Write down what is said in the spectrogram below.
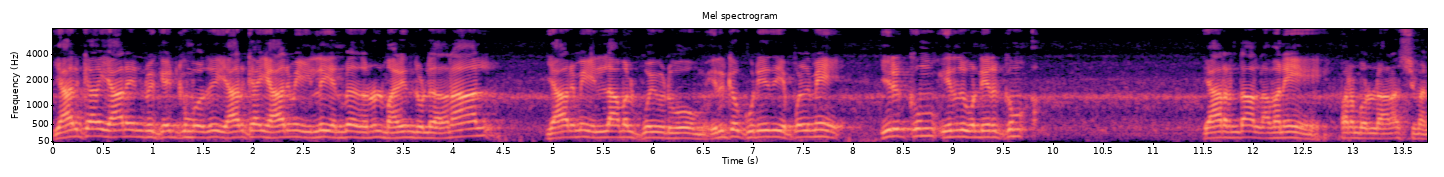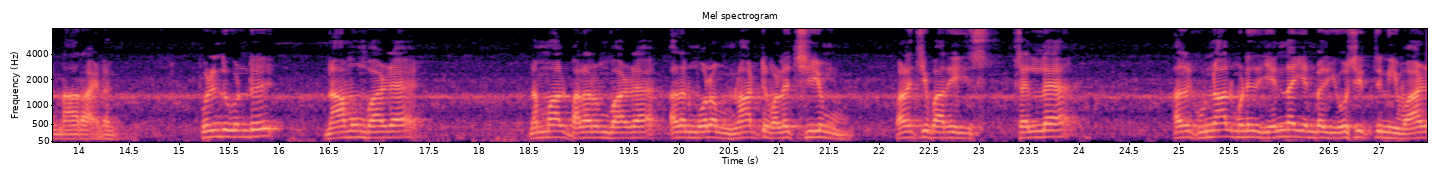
யாருக்காக யார் என்று கேட்கும்போது யாருக்காக யாருமே இல்லை என்பது அதனுள் மறைந்துள்ளது. அதனால் யாருமே இல்லாமல் போய்விடுவோம். இருக்கக்கூடியது எப்பொழுதுமே இருக்கும் இருந்து கொண்டிருக்கும். யாரென்றால் அவனே பரம்பொருளான சிவன் நாராயணன். புரிந்து கொண்டு நாமும் வாழ நம்மால் பலரும் வாழ அதன் மூலம் நாட்டு வளர்ச்சியும் வளர்ச்சி பாதையை செல்ல அதற்கு உன்னால் முடிந்தது என்ன என்பதை யோசித்து நீ வாழ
